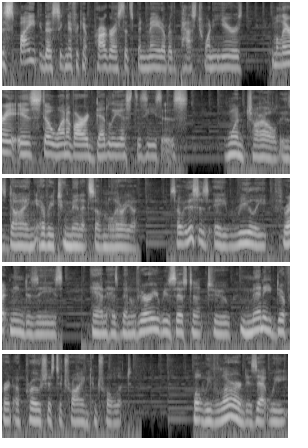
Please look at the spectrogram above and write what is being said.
Despite the significant progress that's been made over the past 20 years, malaria is still one of our deadliest diseases. One child is dying every two minutes of malaria. So this is a really threatening disease and has been very resistant to many different approaches to try and control it. What we've learned is that we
